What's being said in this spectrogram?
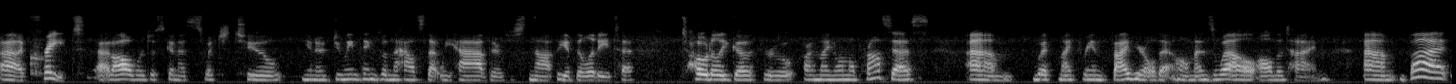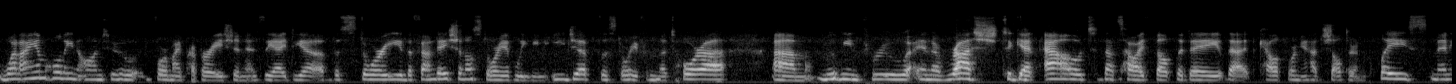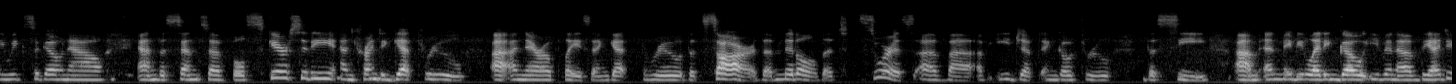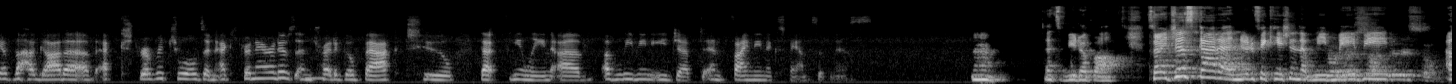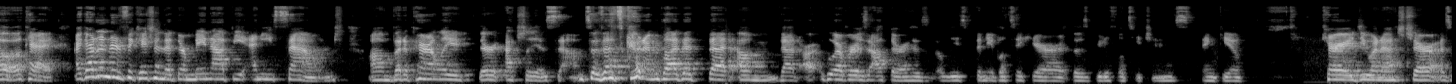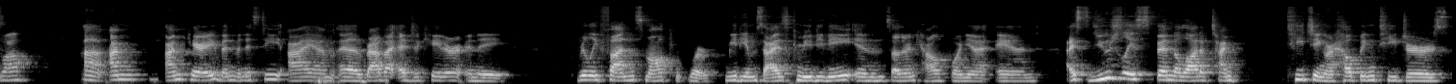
uh, crate at all. We're just going to switch to you know doing things in the house that we have. There's just not the ability to totally go through on my normal process um, with my three and five year old at home as well all the time. Um, but what I am holding on to for my preparation is the idea of the story, the foundational story of leaving Egypt, the story from the Torah, um, moving through in a rush to get out. That's how I felt the day that California had shelter in place many weeks ago now, and the sense of both scarcity and trying to get through a narrow place and get through the Tsar, the middle, the Tsuris of, uh, of Egypt, and go through the sea, um, and maybe letting go even of the idea of the Haggadah of extra rituals and extra narratives, and try to go back to that feeling of of leaving Egypt and finding expansiveness. Mm. That's beautiful. So I just got a notification that we no, may be. Oh, okay. I got a notification that there may not be any sound, um, but apparently there actually is sound. So that's good. I'm glad that that um, that our, whoever is out there has at least been able to hear those beautiful teachings. Thank you, Carrie. Do you want to share as well? Uh, I'm I'm Carrie Benveniste. I am a rabbi educator in a really fun small or medium-sized community in Southern California, and I usually spend a lot of time teaching or helping teachers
